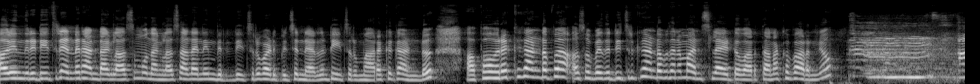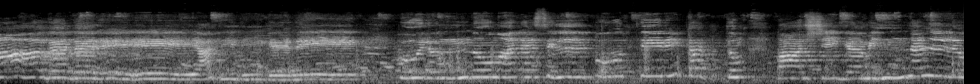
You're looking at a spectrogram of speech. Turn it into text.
അവർ ഇന്ദിര ടീച്ചർ എന്നെ രണ്ടാം ക്ലാസ് മൂന്നാം ക്ലാസ് ആണ് എന്നെ ഇന്ദിര ടീച്ചർ പഠിപ്പിച്ചിട്ടുണ്ടായിരുന്നു ടീച്ചർമാരൊക്കെ കണ്ടു. അപ്പോൾ അവരൊക്കെ കണ്ടപ്പോൾ സുബേദ ടീച്ചർക്ക് കണ്ടപ്പോൾ തന്നെ മനസ്സിലായിട്ട് വർത്താനൊക്കെ പറഞ്ഞു. മനസ്സിൽ പൂത്തിരി കത്തും. വാർഷികമിന്നല്ലോ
